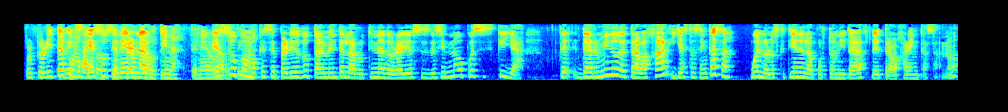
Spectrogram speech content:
Porque ahorita como que eso tener se perdió. una rutina, tener una Eso como que se perdió totalmente la rutina de horarios, es decir, no, pues es que ya termino de trabajar y ya estás en casa. Bueno, los que tienen la oportunidad de trabajar en casa, ¿no?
